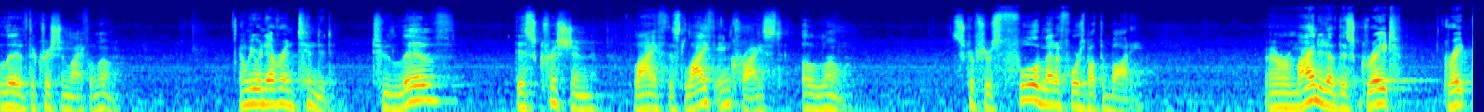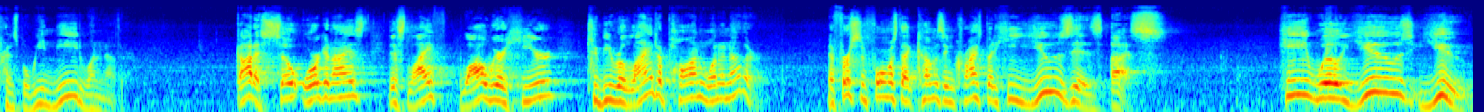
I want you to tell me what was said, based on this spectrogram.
live the Christian life alone. And we were never intended to live this Christian life, this life in Christ, alone. Scripture is full of metaphors about the body. And I'm reminded of this great, great principle. We need one another. God has so organized this life while we're here to be reliant upon one another. Now, first and foremost, that comes in Christ, but He uses us. He will use you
